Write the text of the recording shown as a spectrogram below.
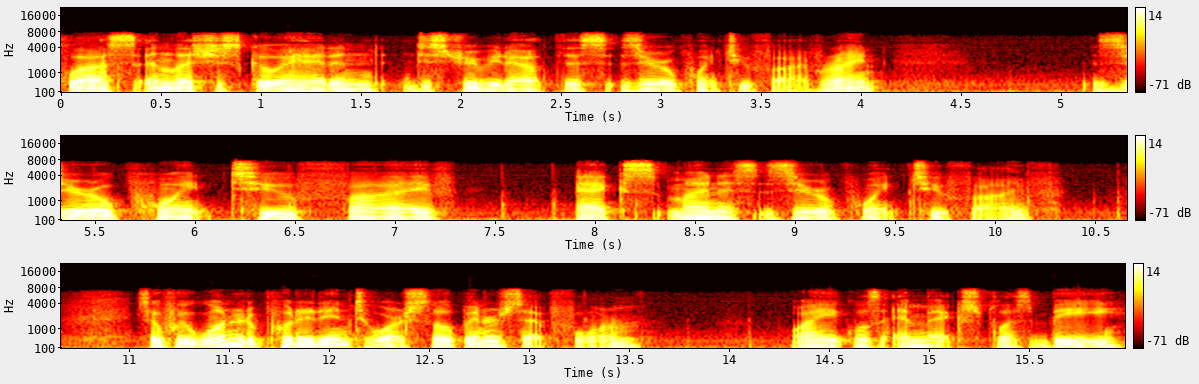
plus, and let's just go ahead and distribute out this 0.25, right? 0.25 x minus 0.25. So if we wanted to put it into our slope-intercept form, y equals mx plus b,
